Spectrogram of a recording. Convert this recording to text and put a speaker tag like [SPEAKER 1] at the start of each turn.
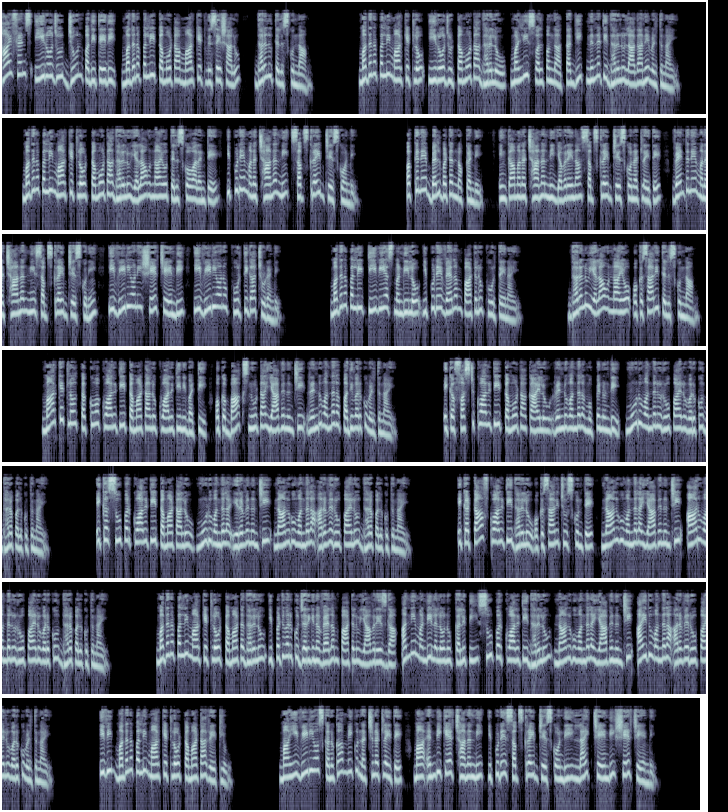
[SPEAKER 1] Hi friends ఈ రోజు June పది తేదీ మదనపల్లి టమోటా మార్కెట్ విశేషాలు ధరలు తెలుసుకుందాం. మదనపల్లి మార్కెట్లో ఈ రోజు టమోటా ధరలు మళ్ళీ స్వల్పంగా తగ్గి నిన్నటి ధరలు లాగానే వెళ్తున్నాయి. మదనపల్లి మార్కెట్లో టమోటా ధరలు ఎలా ఉన్నాయో తెలుసుకోవాలంటే ఇప్పుడే మన ఛానల్ని సబ్స్క్రైబ్ చేసుకోండి. పక్కనే బెల్ బటన్ నొక్కండి. ఇంకా మన ఛానల్ని ఎవరైనా సబ్స్క్రైబ్ చేసుకోనట్లయితే వెంటనే మన ఛానల్ని సబ్స్క్రైబ్ చేసుకుని ఈ వీడియోని షేర్ చేయండి. ఈ వీడియోను పూర్తిగా చూడండి. మదనపల్లి టీవీఎస్ మండీలో ఇప్పుడే వేలం పాటలు పూర్తయినాయి. ధరలు ఎలా ఉన్నాయో ఒకసారి తెలుసుకుందాం. మార్కెట్లో తక్కువ క్వాలిటీ టమాటాలు క్వాలిటీని బట్టి ఒక బాక్స్ నూట యాభై నుంచి రెండు వందల పది వరకు వెళ్తున్నాయి. ఇక ఫస్ట్ క్వాలిటీ టమోటా కాయలు రెండు వందల ముప్పై నుండి మూడు వందలు రూపాయలు వరకు ధర పలుకుతున్నాయి. ఇక సూపర్ క్వాలిటీ టమాటాలు మూడు వందల ఇరవై నుంచి నాలుగు వందల అరవై రూపాయలు ధర పలుకుతున్నాయి. ఇక టాఫ్ క్వాలిటీ ధరలు ఒకసారి చూసుకుంటే నాలుగు వందల యాభై నుంచి ఆరు వందలు రూపాయలు వరకు ధర పలుకుతున్నాయి. మదనపల్లి మార్కెట్లో టమాటా ధరలు ఇప్పటివరకు జరిగిన వేలం పాటలు యావరేజ్గా అన్ని మండీలలోనూ కలిపి సూపర్ క్వాలిటీ ధరలు నాలుగు వందల యాభై నుంచి ఐదు వందల అరవై రూపాయలు వరకు వెళ్తున్నాయి. ఇవి మదనపల్లి మార్కెట్లో టమాటా రేట్లు. మా ఈ వీడియోస్ కనుక మీకు నచ్చినట్లయితే మా ఎన్బీకేర్ ఛానల్ని ఇప్పుడే సబ్స్క్రైబ్ చేసుకోండి లైక్ చేయండి షేర్ చేయండి.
